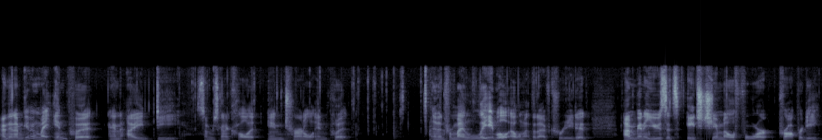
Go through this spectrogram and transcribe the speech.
And then I'm giving my input an ID. So I'm just going to call it internal input. And then from my label element that I've created, I'm going to use its htmlFor property.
